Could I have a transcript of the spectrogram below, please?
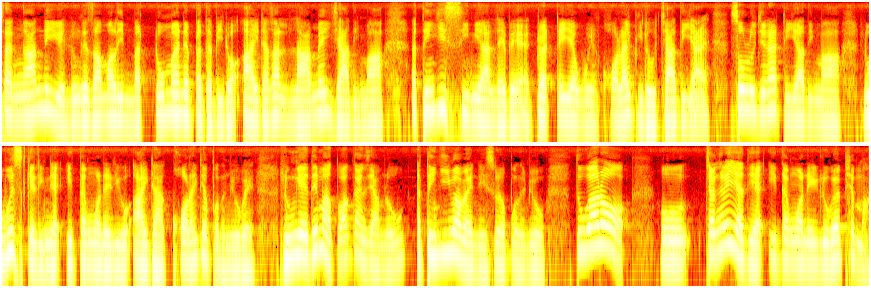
15နှစ်ရွယ်လူငယ်စားမလေးမတ်တိုမန်နဲ့ပတ်သက်ပြီးတော့အာဒါကလာမယ့်ယာဒီမှာအသင်းကြီး senior level အတွက်တရားဝင်ခေါ်လိုက်ပြီလို့ကြားသိရတယ်ဆိုလိုချင်တာဒီယာဒီမှာ Lewis Kelly နဲ့ Ethan Waneri ကိုအာဒါခေါ်လိုက်တဲ့ပုံစံမျိုးပဲလူငယ်အသင်းမှာသွားကန်စရာမလိုဘူးအသင်းကြီးမှပဲနေဆိုတဲ့ပုံစံမျိုးသူကတော့ဟိုကြံကလေးယာဒီက Ethan Waneri လိုပဲဖြစ်မှာ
